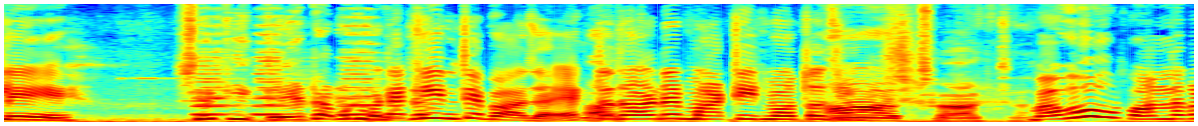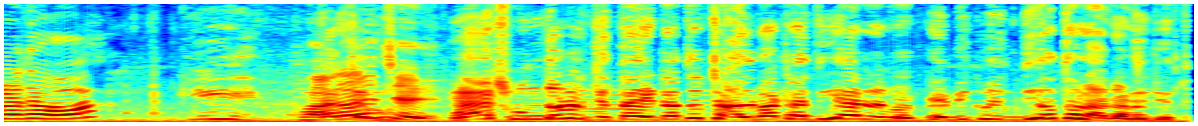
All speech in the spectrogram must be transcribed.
ক্লে সে কি ক্লেটা আমাকে ওটা কিনতে পাওয়া যায়। একটা আচ্ছা। ধরনের মাটির মতো জিনিস। আচ্ছা আচ্ছা। বাবু বন্ধ করে দে বাবা। কি? ভালো হয়েছে? হ্যাঁ সুন্দর হয়েছে। তা এটা তো চালবাটা দিয়ে আর ফেবিকুইক দিয়েও তো লাগানো যেত।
